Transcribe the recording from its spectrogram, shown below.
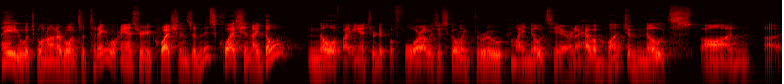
Hey, what's going on everyone? So today we're answering your questions and this question, I don't know if I answered it before. I was just going through my notes here and I have a bunch of notes on uh,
